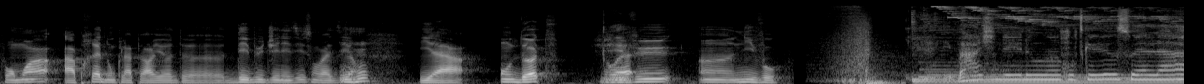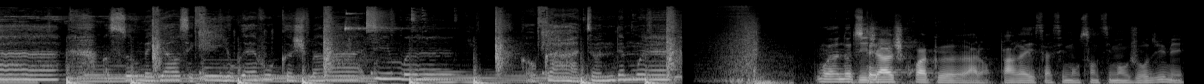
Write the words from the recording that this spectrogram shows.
pour moi, après donc la période euh, début de Genesis, on va dire, Mhm. il y a On Dot, j'ai Ouais. vu un niveau. Imaginez nous rencontrer au soir là. En sommeil, c'est qu'il y a un rêve ou cauchemar. Dis-moi, qu'on attend de moi. Ouais, un autre step. Déjà, je crois que, alors pareil, ça c'est mon sentiment aujourd'hui, mais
